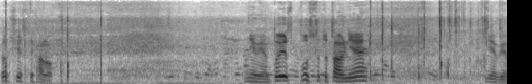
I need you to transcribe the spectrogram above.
To się jest halo. To Nie wiem, to jest pusto totalnie. Nie wiem,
